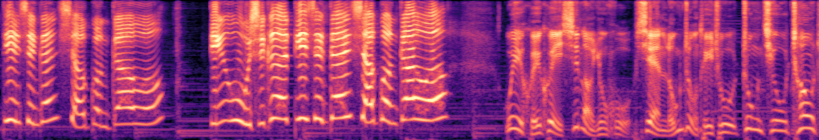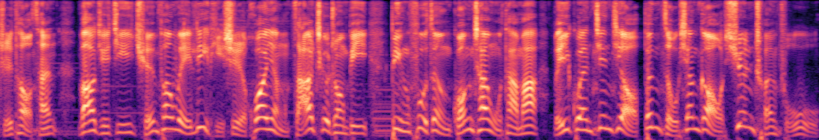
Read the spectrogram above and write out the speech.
电线杆小广告哦，顶五十个电线杆小广告哦。为回馈新老用户，现隆重推出中秋超值套餐，挖掘机全方位立体式花样砸车装逼，并附赠广场舞大妈围观尖叫、奔走相告宣传服务。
